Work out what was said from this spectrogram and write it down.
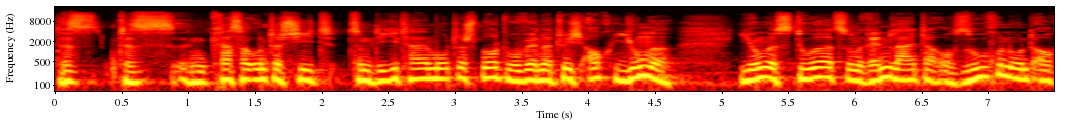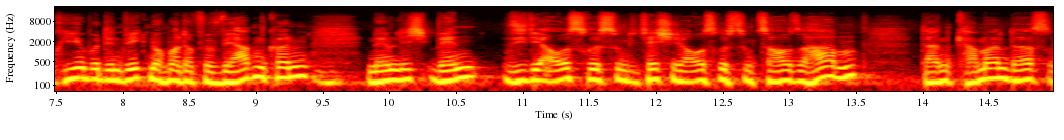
Das, das ist ein krasser Unterschied zum digitalen Motorsport, wo wir natürlich auch junge, junge Stewards und Rennleiter auch suchen und auch hier über den Weg nochmal dafür werben können. Mhm. Nämlich, wenn sie die Ausrüstung, die technische Ausrüstung zu Hause haben, dann kann man das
